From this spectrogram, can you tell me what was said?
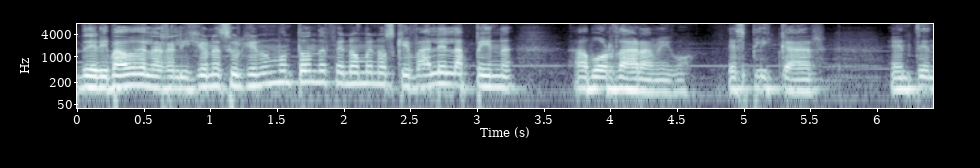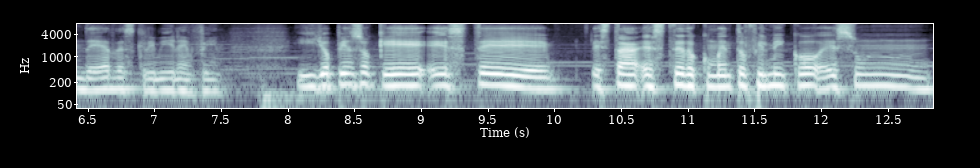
derivado de las religiones surgen un montón de fenómenos que vale la pena abordar, amigo, explicar, entender, describir, en fin. Y yo pienso que este, esta, este documento fílmico es un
